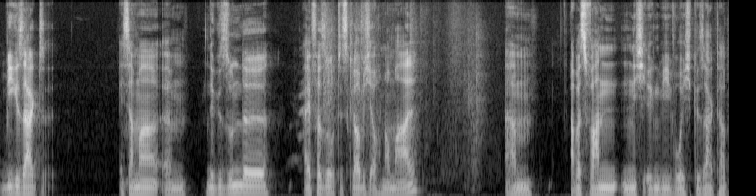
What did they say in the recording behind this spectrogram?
wie gesagt, ich sag mal, ähm, eine gesunde Eifersucht ist, glaube ich, auch normal. Ähm, Aber es war nicht irgendwie, wo ich gesagt habe,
